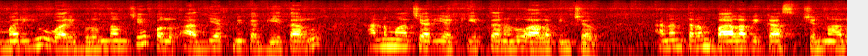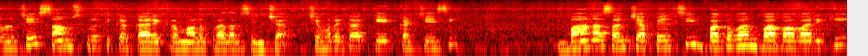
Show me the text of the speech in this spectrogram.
మరియు వారి బృందంచే పలు ఆధ్యాత్మిక గీతాలు అన్నమాచార్య కీర్తనలు ఆలపించారు. అనంతరం బాల వికాస్ చిన్నారులచే సాంస్కృతిక కార్యక్రమాలు ప్రదర్శించారు. చివరిగా కేక్ కట్ చేసి బాణాసంచా పేల్చి భగవాన్ బాబా వారికి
